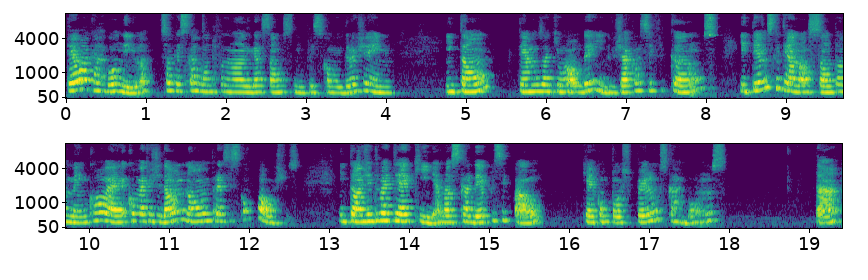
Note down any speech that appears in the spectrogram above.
tem uma carbonila, só que esse carbono está fazendo uma ligação simples com o hidrogênio. Então, temos aqui um aldeído. Já classificamos e temos que ter a noção também qual é, como é que a gente dá um nome para esses compostos. Então, a gente vai ter aqui a nossa cadeia principal, que é composto pelos carbonos, tá?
